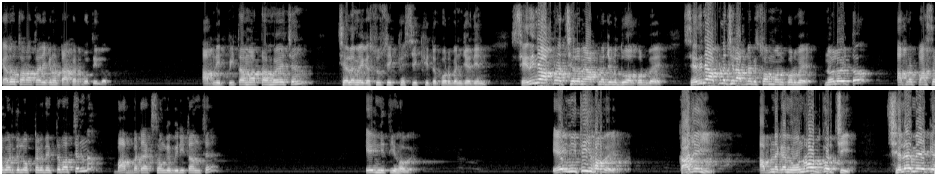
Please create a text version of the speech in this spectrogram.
এত তাড়াতাড়ি কেন টাকার প্রতিলোভ? আপনি পিতামাতা হয়েছেন ছেলে মেয়েকে সুশিক্ষায় শিক্ষিত করবেন যেদিন সেদিনে আপনার ছেলে মেয়ে আপনার জন্য দোয়া করবে সেদিনে আপনার ছেলে আপনাকে সম্মান করবে। নইলে হয়তো আপনার পাশের বাড়িতে লোকটাকে দেখতে পাচ্ছেন না বাপ বেটা একসঙ্গে বিড়ি টানছে। এই নীতি হবে। এই নীতিই হবে। কাজেই আপনাকে আমি অনুরোধ করছি, ছেলে মেয়েকে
